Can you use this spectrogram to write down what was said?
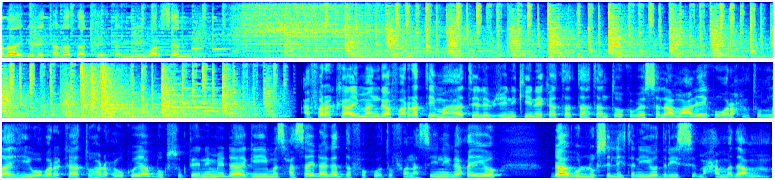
malai gede kala takkehtanimi warsen عفرك أي من غفرت مها تلفزيون كيني كتتهتن توكب. السلام عليكم ورحمة الله وبركاته. هرحوكو يا بوكسوكتيني مي داغي مسحساي. داغا دفكو تفنسيني غحيو. داغو اللوكس اللي تنيو دريس محمد أم.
